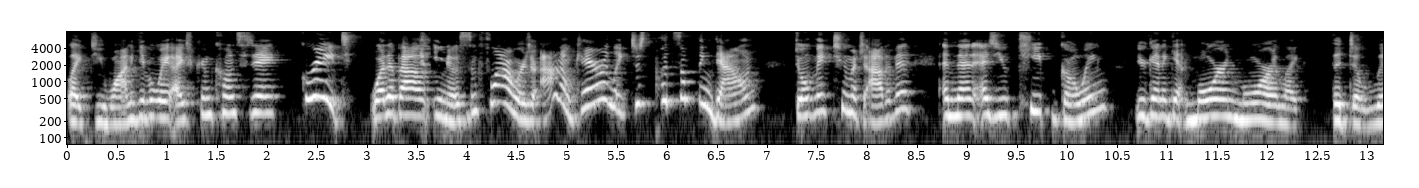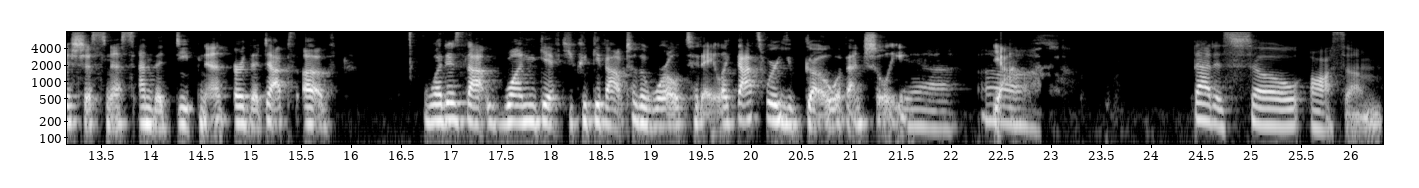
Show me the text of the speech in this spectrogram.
Like, do you want to give away ice cream cones today? Great. What about, you know, some flowers or I don't care. Like, just put something down. Don't make too much out of it. And then as you keep going, you're going to get more and more like the deliciousness and the deepness or the depth of what is that one gift you could give out to the world today? Like that's where you go eventually. Yeah. Yeah. That is so awesome.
